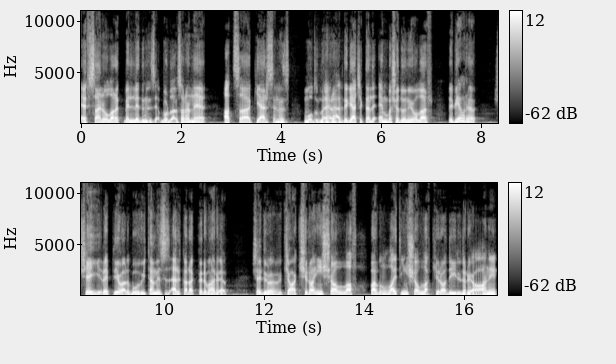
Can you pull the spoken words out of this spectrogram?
efsane olarak bellediniz ya. Buradan sonra ne atsak yersiniz modunda herhalde. Gerçekten de en başa dönüyorlar. Ve bir ara şey repliği var. Bu vitaminsiz el karakteri var ya. Şey diyor ya Kira inşallah pardon Light inşallah Kira değildir ya. Hani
